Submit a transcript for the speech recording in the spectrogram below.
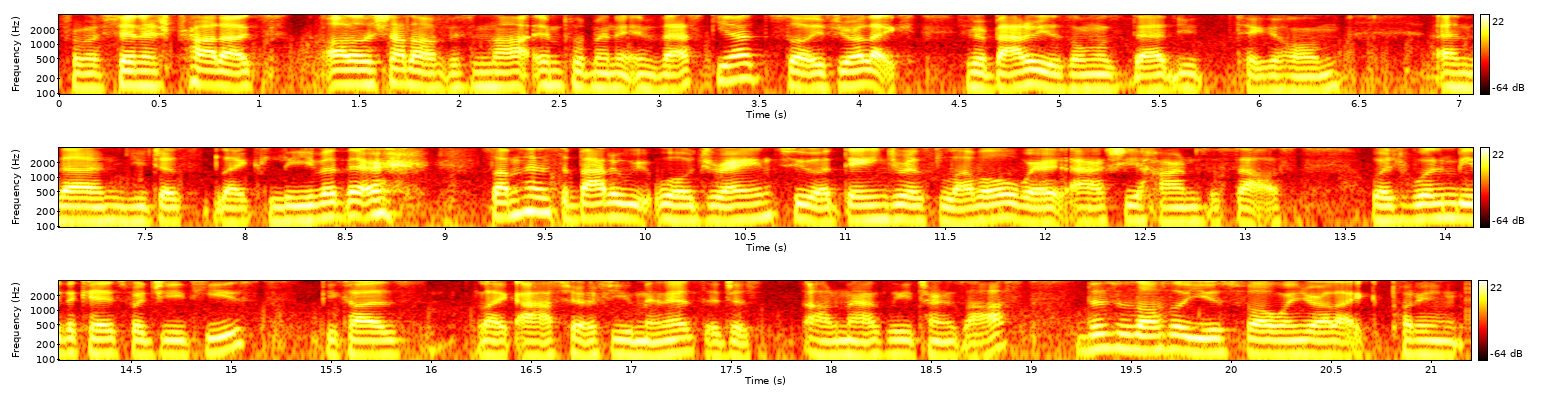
from a finished product. Auto shut off is not implemented in VESC yet. So if you're like, if your battery is almost dead, you take it home and then you just like leave it there. Sometimes the battery will drain to a dangerous level where it actually harms the cells, which wouldn't be the case for GTs because like after a few minutes, it just automatically turns off. This is also useful when you're like putting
